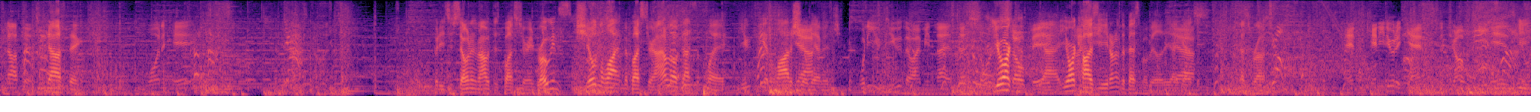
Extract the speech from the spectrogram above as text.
Nothing. Nothing. One hit. But he's just zoning him out with his Buster. And Brogan's shielding a lot into Buster. I don't know if that's the play. You can get a lot of shield Yeah. damage. What do you do? I mean that that sword You are is so big. yeah, you are I mean, You don't have the best mobility, I Yeah. guess. That's rough. And can he do it again? The jump. He is He- going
